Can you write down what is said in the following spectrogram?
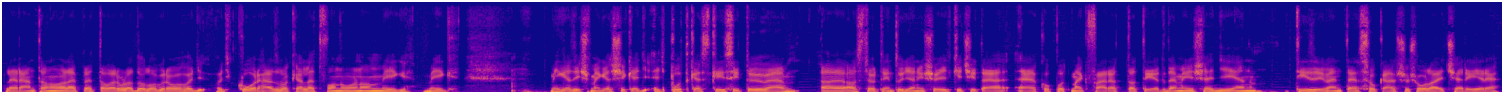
lerántanom a leplet arról a dologról, hogy, hogy kórházba kellett vonulnom, még, még, még ez is megesik egy, egy podcast készítővel. Az történt ugyanis, hogy egy kicsit el, elkopott, megfáradt a térdem, és egy ilyen tíz évente szokásos olajcserére,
